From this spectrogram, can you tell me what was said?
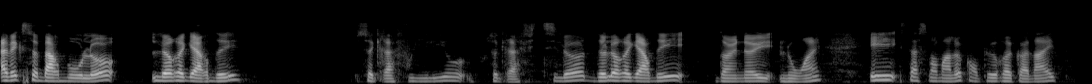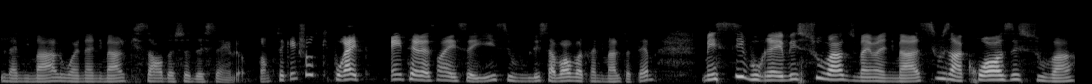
avec ce barbeau-là, le regarder, ce graffiti-là, de le regarder d'un œil loin. Et c'est à ce moment-là qu'on peut reconnaître l'animal ou un animal qui sort de ce dessin-là. Donc, c'est quelque chose qui pourrait être intéressant à essayer si vous voulez savoir votre animal totem. Mais si vous rêvez souvent du même animal, si vous en croisez souvent,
